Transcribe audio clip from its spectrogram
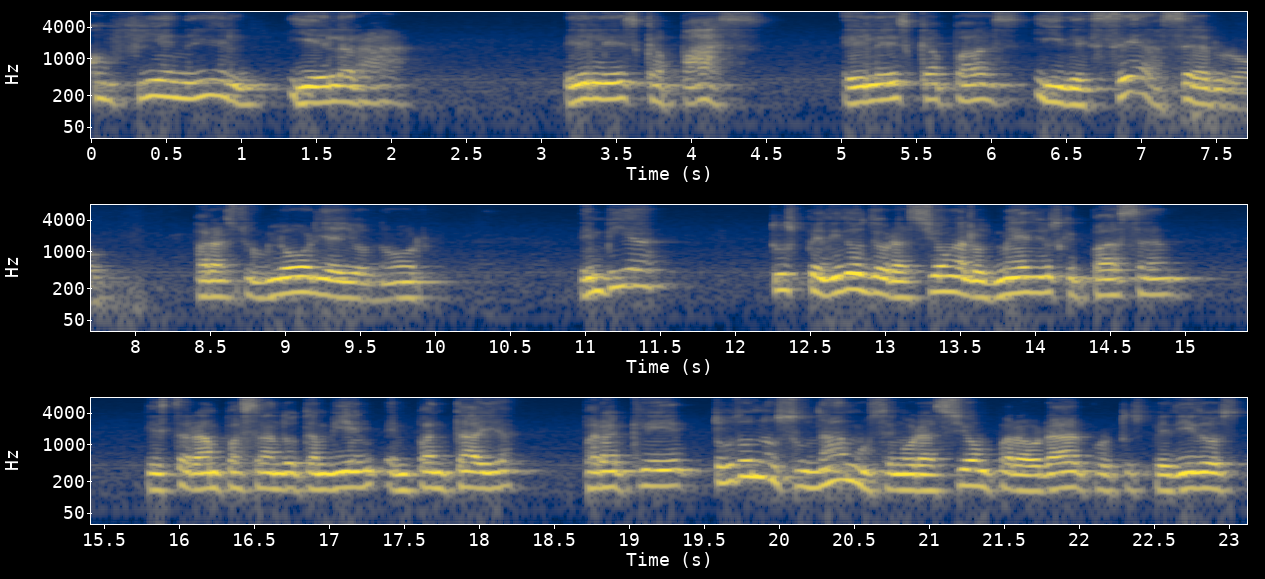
Confía en Él y Él hará. Él es capaz, Él es capaz y desea hacerlo para su gloria y honor. Envía tus pedidos de oración a los medios que pasan, que estarán pasando también en pantalla, para que todos nos unamos en oración para orar por tus pedidos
